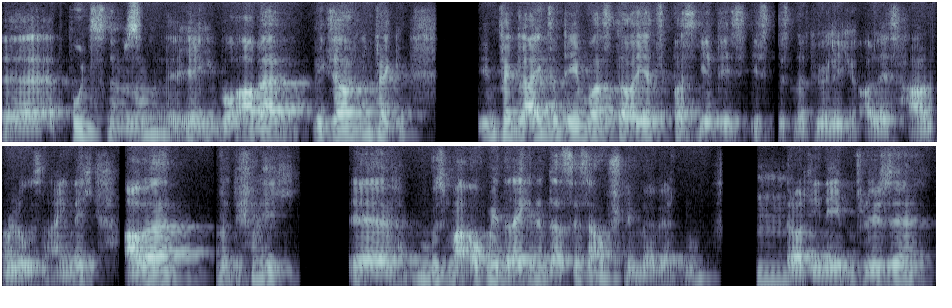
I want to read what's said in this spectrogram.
äh, putzen ne, irgendwo. Aber wie gesagt, im, Ver im, Vergleich zu dem, was da jetzt passiert ist, ist das natürlich alles harmlos eigentlich. Aber natürlich äh, muss man auch mit rechnen, dass es auch schlimmer wird. Ne? Mhm. Gerade die Nebenflüsse.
